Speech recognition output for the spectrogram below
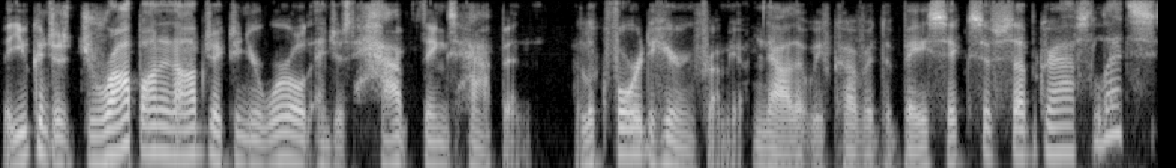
that you can just drop on an object in your world and just have things happen. I look forward to hearing from you. Now that we've covered the basics of subgraphs, let's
